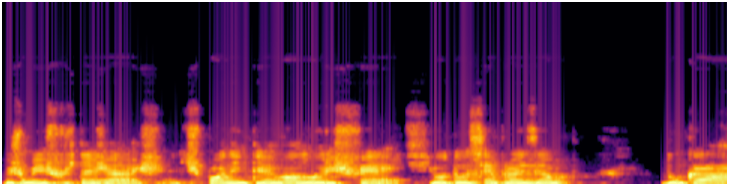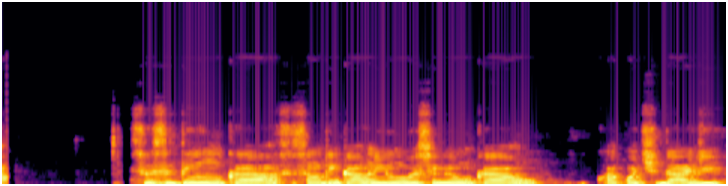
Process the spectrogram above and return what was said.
os mesmos 10 reais. Eles podem ter valores diferentes. Eu dou sempre o um exemplo do carro. Se você tem um carro, se você não tem carro nenhum, você ganha um carro, a quantidade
